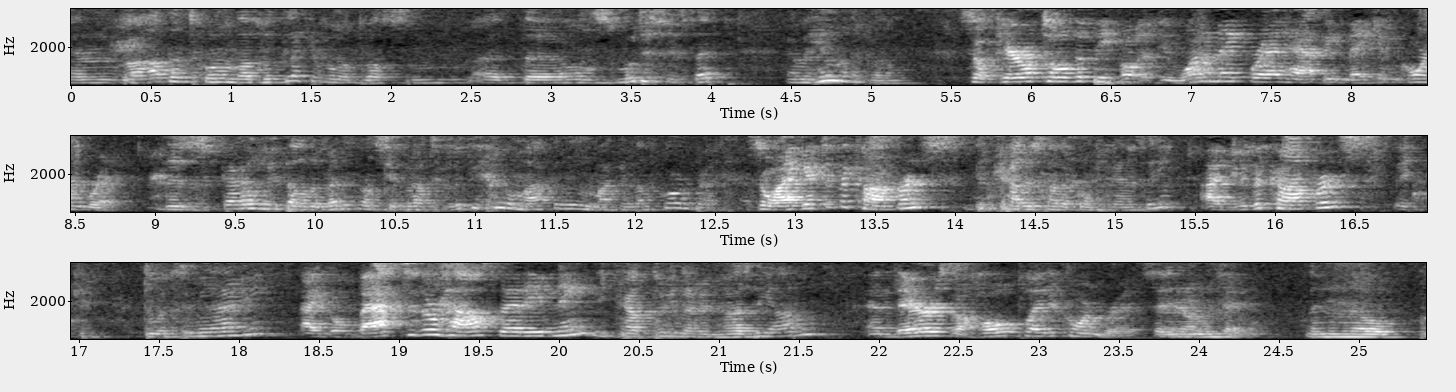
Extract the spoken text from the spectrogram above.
En we hadden het gewoon omdat we het lekker vonden. Het was mm, het, eh, ons moeders recept en we hielden ervan. So Carol told the people, if you want to make Brad happy, make him cornbread. Dus Karel vertelde mensen, als je Brad gelukkig wil maken, maak hem dan cornbread. So I get to the conference. Ik ga dus naar de conferentie. I do the conference. Ik doe het seminarie. I go back to their house that evening, Ik ga terug naar hun huis die avond. and there's a whole plate of cornbread sitting on the table. En op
